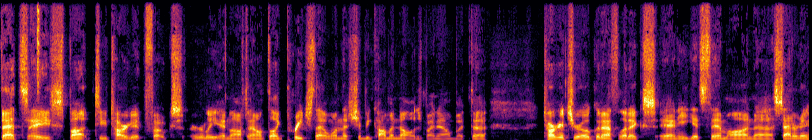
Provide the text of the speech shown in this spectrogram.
That's a spot to target folks early and often. I don't have to like preach that one. That should be common knowledge by now, but uh, target your Oakland Athletics, and he gets them on uh, Saturday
